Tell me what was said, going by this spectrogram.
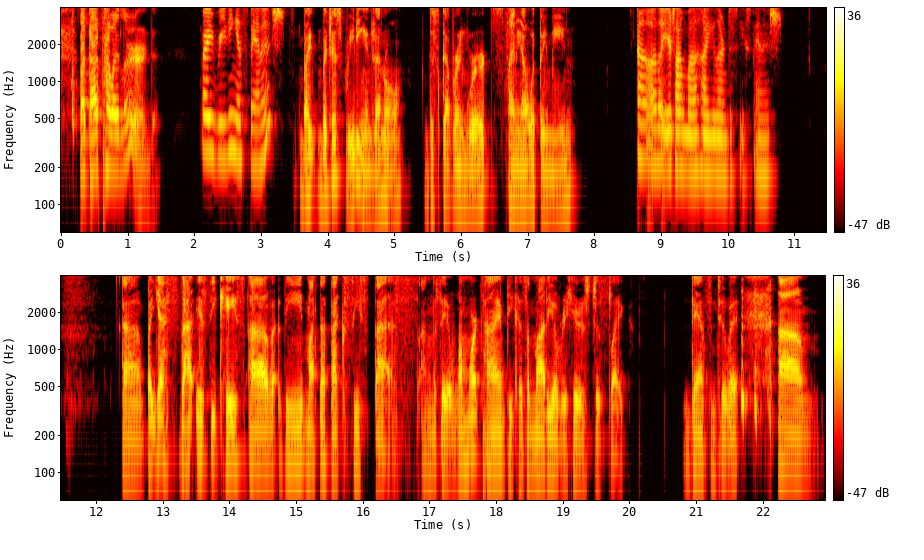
but that's how I learned By reading in Spanish? by by just reading in general, discovering words, finding out what they mean. Oh, I thought you were talking about how you learned to speak Spanish. Uh, but yes, that is the case of the matataxistas. I'm going to say it one more time because Amadi over here is just like dancing to it. um,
